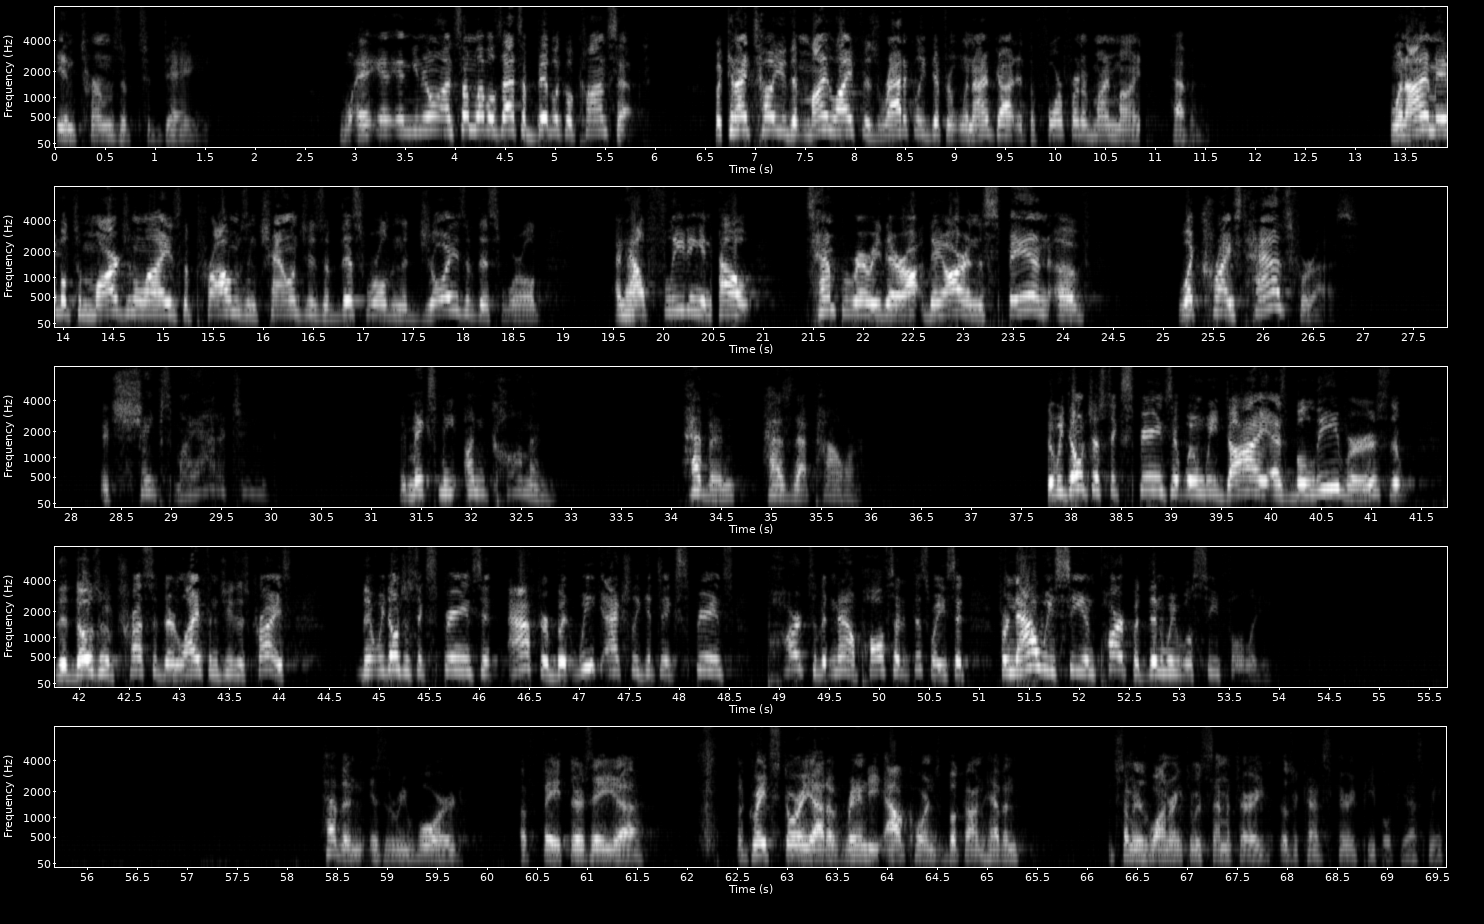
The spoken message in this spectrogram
in terms of today. And, and, you know, on some levels, that's a biblical concept. But can I tell you that my life is radically different when I've got at the forefront of my mind heaven. When I'm able to marginalize the problems and challenges of this world and the joys of this world, and how fleeting and how temporary they are in the span of what Christ has for us, it shapes my attitude. It makes me uncommon. Heaven has that power. That we don't just experience it when we die as believers, that, that those who have trusted their life in Jesus Christ, that we don't just experience it after, but we actually get to experience parts of it now. Paul said it this way He said, For now we see in part, but then we will see fully. Heaven is the reward of faith. There's a, uh, a great story out of Randy Alcorn's book on heaven. Somebody was wandering through a cemetery. Those are kind of scary people, if you ask me.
